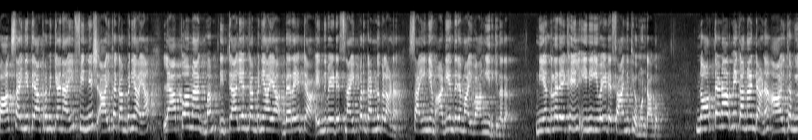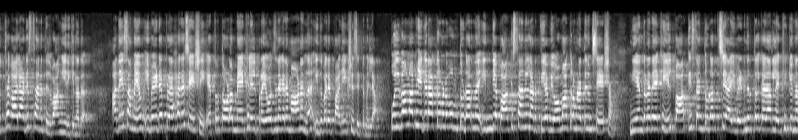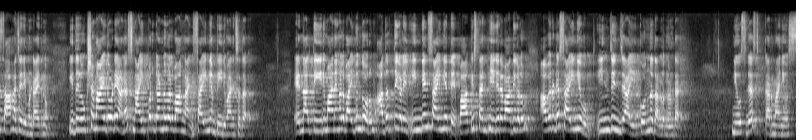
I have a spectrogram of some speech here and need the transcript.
പാക് സൈന്യത്തെ ആക്രമിക്കാനായി ഫിന്നിഷ് ആയുധ കമ്പനിയായ ലാപ്പ മാഗ്മം ഇറ്റാലിയൻ കമ്പനിയായ ബെറേറ്റ എന്നിവയുടെ സ്നൈപ്പർ ഗണ്ണുകളാണ് സൈന്യം അടിയന്തരമായി വാങ്ങിയിരിക്കുന്നത്. നിയന്ത്രണ രേഖയിൽ ഇനി ഇവയുടെ സാന്നിധ്യവും ഉണ്ടാകും. നോർത്തേൺ ആർമി കമാൻഡാണ് ആയുധം യുദ്ധകാലാടിസ്ഥാനത്തിൽ വാങ്ങിയിരിക്കുന്നത്. അതേസമയം ഇവയുടെ പ്രഹരശേഷി എത്രത്തോളം മേഖലയിൽ പ്രയോജനകരമാണെന്ന് ഇതുവരെ പരീക്ഷിച്ചിട്ടുമില്ല. പുൽവാമ ഭീകരാക്രമണവും തുടർന്ന് ഇന്ത്യ പാകിസ്ഥാനിൽ നടത്തിയ വ്യോമാക്രമണത്തിനും ശേഷം നിയന്ത്രണ രേഖയിൽ പാകിസ്ഥാൻ തുടർച്ചയായി വെടിനിർത്തൽ കരാർ ലംഘിക്കുന്ന സാഹചര്യമുണ്ടായിരുന്നു. ഇത് രൂക്ഷമായതോടെയാണ് സ്നൈപ്പർ ഗണ്ണുകൾ വാങ്ങാൻ സൈന്യം തീരുമാനിച്ചത്. എന്നാൽ തീരുമാനങ്ങൾ വൈകുന്തോറും അതിർത്തികളിൽ ഇന്ത്യൻ സൈന്യത്തെ പാകിസ്ഥാൻ ഭീകരവാദികളും അവരുടെ സൈന്യവും ഇഞ്ചിഞ്ചായി കൊന്നു തള്ളുന്നുണ്ട്. News desk Karma news.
